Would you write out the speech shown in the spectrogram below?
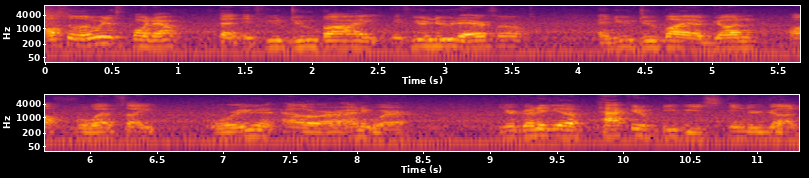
Also, let me just point out that if you do buy, if you're new to airsoft, and you do buy a gun off of a website or even or anywhere, you're gonna get a packet of BBs in your gun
